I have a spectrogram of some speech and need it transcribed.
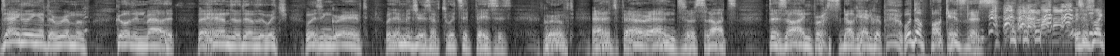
Dangling at the rim of golden mallet, the handle of the witch was engraved with images of twisted faces, grooved at its fair ends with slots designed for a snug hand grip. What the fuck is this? Is this like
